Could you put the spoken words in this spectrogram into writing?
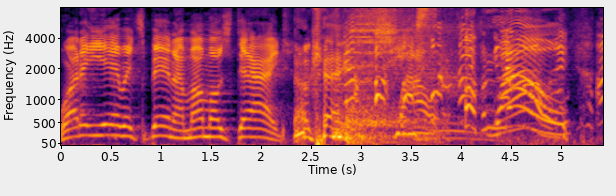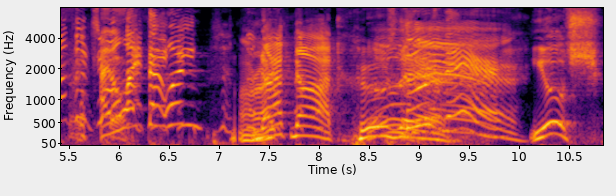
What a year it's been. I'm almost died. Okay. Oh, no. I don't like that one. All right. Knock, knock. Who's there? Who's There. Yush.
